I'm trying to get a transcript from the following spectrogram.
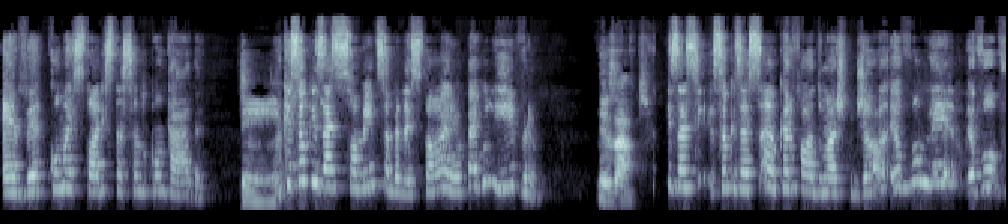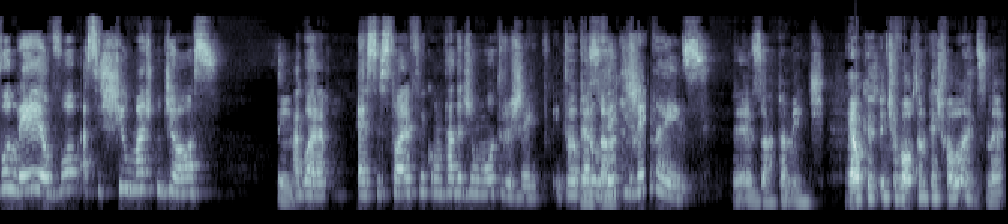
é ver como a história está sendo contada. Sim. Porque se eu quisesse somente saber da história, eu pego o livro. Exato. Se eu quisesse, se eu quisesse ah, eu quero falar do Mágico de Oz, eu vou ler, eu vou, vou ler, eu vou assistir o Mágico de Oz. Sim. Agora, essa história foi contada de um outro jeito. Então eu quero Exato. ver que jeito é esse. É, exatamente. É o que a gente volta no que a gente falou antes, né?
